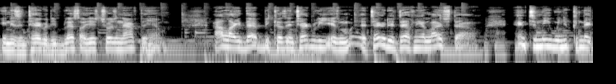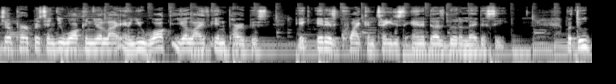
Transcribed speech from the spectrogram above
in his integrity, blessed are his children after him. I like that because integrity is integrity is definitely a lifestyle. And to me, when you connect your purpose and you walk in your life and you walk your life in purpose, it, it is quite contagious and it does build a legacy. But through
